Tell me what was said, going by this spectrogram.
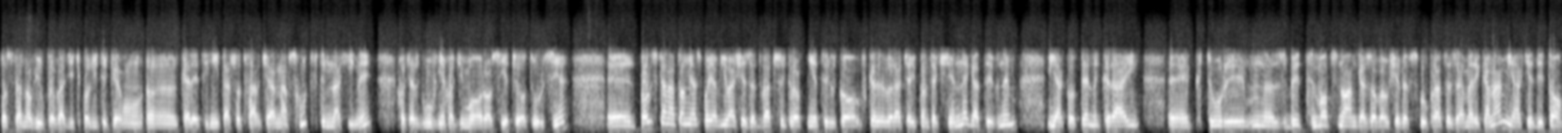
postanowił prowadzić politykę y, Keletinitasz otwarcia na wschód, w tym na Chiny, chociaż głównie chodzi mu o Rosję czy o Turcję. Y, Polska natomiast pojawiła się ze dwa, trzykrotnie tylko w, raczej w kontekście negatywnym, jako ten kraj, który mm, zbyt mocno angażował się we współpracę z Amerykanami, a kiedy to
